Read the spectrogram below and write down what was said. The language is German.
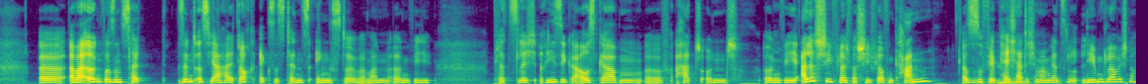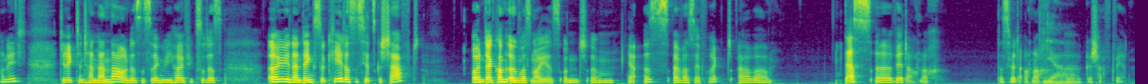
äh, aber irgendwo sind es halt, sind es ja halt doch Existenzängste, wenn man irgendwie plötzlich riesige Ausgaben äh, hat und irgendwie alles schiefläuft, was schieflaufen kann also so viel Pech mhm. hatte ich in meinem ganzen Leben, glaube ich, noch nicht. Direkt hintereinander. Mhm. Und das ist irgendwie häufig so, dass irgendwie dann denkst, okay, das ist jetzt geschafft. Und dann kommt irgendwas Neues. Und ähm, ja, es ist einfach sehr verrückt. Aber das äh, wird auch noch, das wird auch noch ja. äh, geschafft werden.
